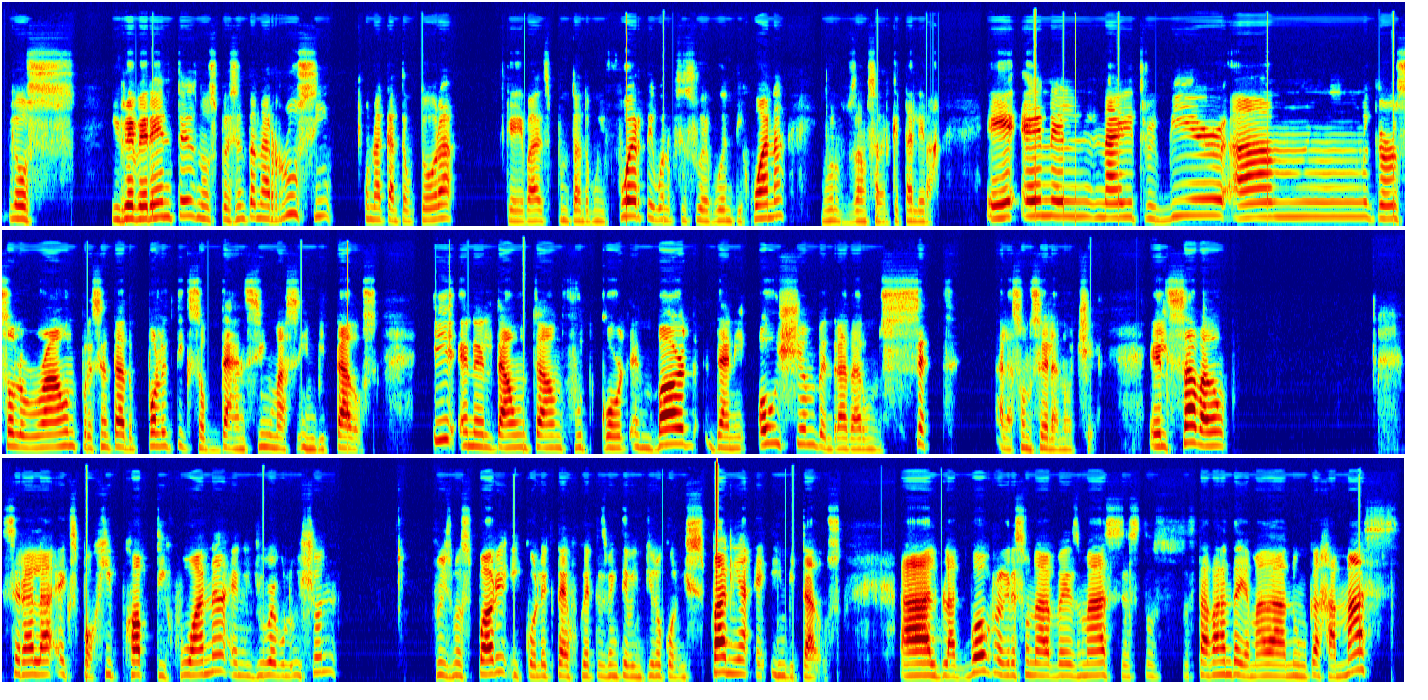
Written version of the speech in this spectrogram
los irreverentes nos presentan a Rusi, una cantautora que va despuntando muy fuerte y bueno, pues es su debut en Tijuana. Y bueno, pues vamos a ver qué tal le va. Eh, en el 93 Beer, um, Girls All Around presenta The Politics of Dancing más invitados. Y en el Downtown Food Court and Bar, Danny Ocean vendrá a dar un set a las 11 de la noche. El sábado será la Expo Hip Hop Tijuana en el U Revolution Christmas Party y colecta de juguetes 2021 con Hispania e invitados. Al Black Box regresa una vez más esta banda llamada Nunca Jamás.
